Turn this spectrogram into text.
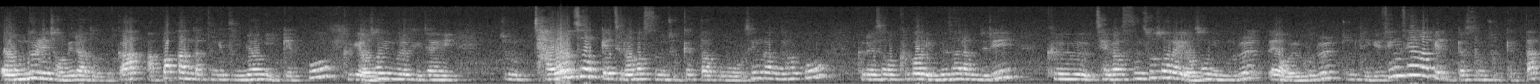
억눌린 점이라던가 압박감 같은 게 분명히 있겠고 그게 여성 인물에 굉장히 좀 자연스럽게 드러났으면 좋겠다고 생각을 하고 그래서 그걸 읽는 사람들이 그 제가 쓴 소설의 여성 인물의 얼굴을 좀 되게 생생하게 느꼈으면 좋겠다.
